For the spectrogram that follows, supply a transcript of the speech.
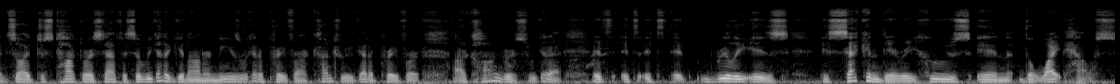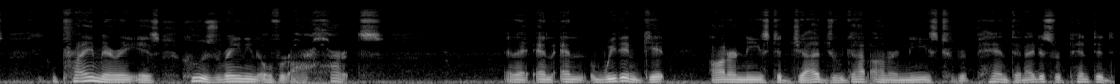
And so I just talked to our staff. I said, we got to get on our knees. We got to pray for our country. We got to pray for our Congress. We got to, it's, it's, it's, it really is, is secondary who's in the White House. Primary is who's reigning over our hearts. And, and, and we didn't get on our knees to judge. We got on our knees to repent. And I just repented,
